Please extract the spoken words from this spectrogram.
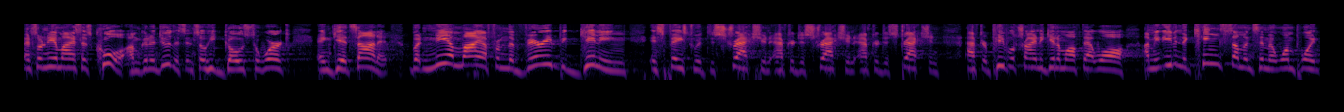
And so Nehemiah says, Cool, I'm going to do this. And so he goes to work and gets on it. But Nehemiah, from the very beginning, is faced with distraction after distraction after distraction after people trying to get him off that wall. I mean, even the king summons him at one point,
